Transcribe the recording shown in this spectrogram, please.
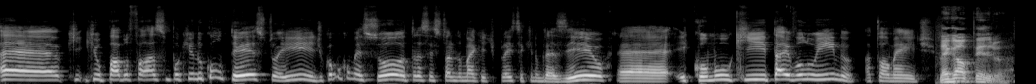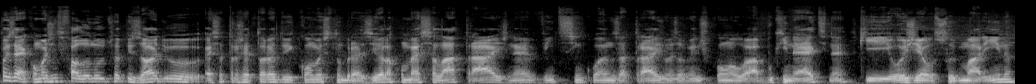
é, que, que, o Pablo falasse um pouquinho do contexto aí, de como começou toda essa história do marketplace aqui no Brasil é, e como que está evoluindo atualmente. Legal, Pedro. Pois é, como a gente falou no último episódio, essa trajetória do e-commerce no Brasil, ela começa lá atrás, né, 25 anos atrás, mais ou menos, com a Booknet, né, que hoje é o Submarino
